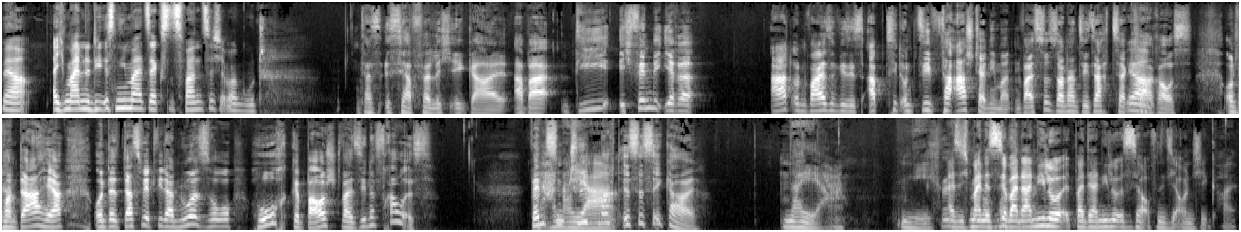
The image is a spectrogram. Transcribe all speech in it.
Ja, ich meine, die ist niemals 26, aber gut. Das ist ja völlig egal. Aber die, ich finde ihre Art und Weise, wie sie es abzieht, und sie verarscht ja niemanden, weißt du, sondern sie sagt es ja Ja. klar raus. Und von daher, und das- wird wieder nur so hochgebauscht, weil sie eine Frau ist. Wenn es Ja, ein Typ ja. macht, ist es egal. Naja, nee. will's Also ich meine, es ist ja bei Danilo, bei Danilo ist es ja offensichtlich auch nicht egal.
